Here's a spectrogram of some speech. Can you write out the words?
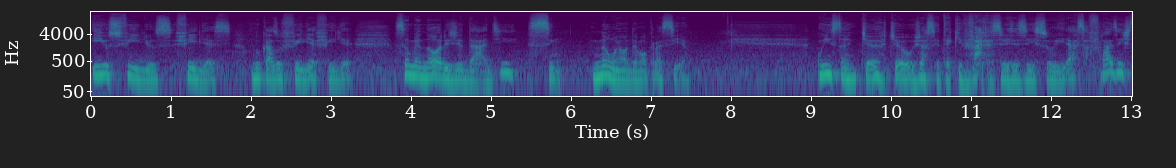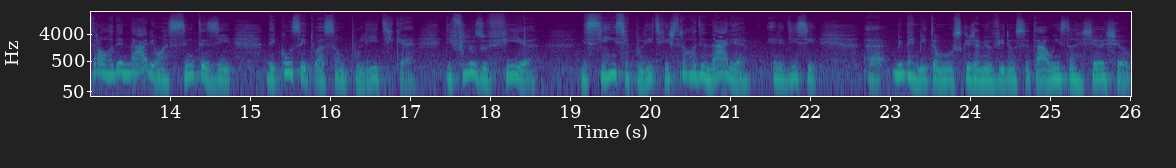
e os filhos, filhas, no caso filha e filha, são menores de idade, sim, não é uma democracia. Winston Churchill, já citei aqui várias vezes isso, e essa frase é extraordinária, uma síntese de conceituação política, de filosofia, de ciência política extraordinária. Ele disse, uh, me permitam os que já me ouviram citar Winston Churchill,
